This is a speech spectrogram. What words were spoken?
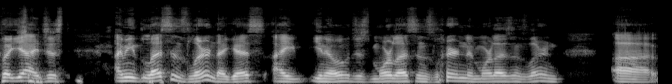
but yeah, I just, I mean, lessons learned. I guess I, you know, just more lessons learned and more lessons learned. Uh,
